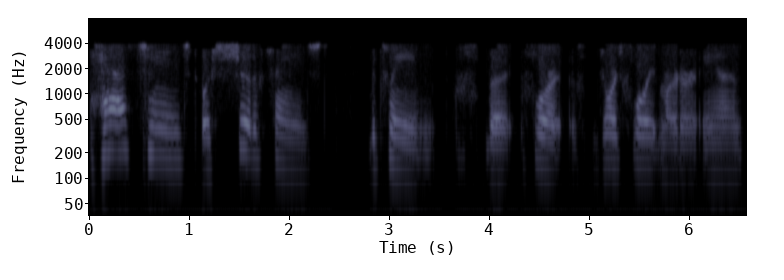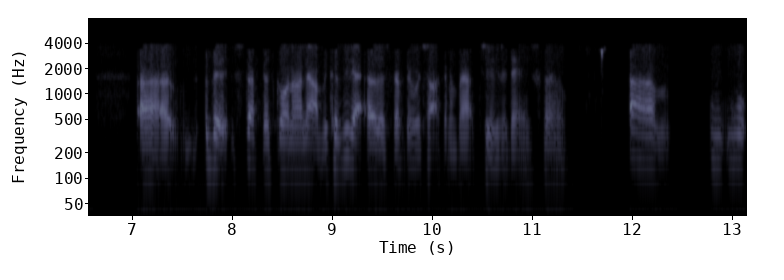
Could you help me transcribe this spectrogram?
has changed or should have changed between the Floyd, George Floyd murder and uh, the stuff that's going on now? Because we got other stuff that we're talking about too today. So, um, w-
